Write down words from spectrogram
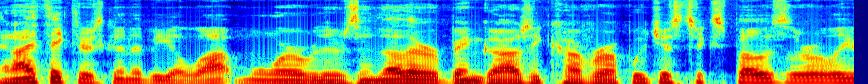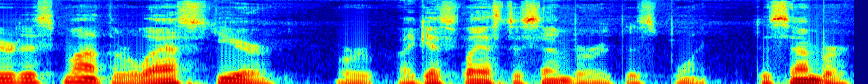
And I think there's going to be a lot more. There's another Benghazi cover up we just exposed earlier this month or last year, or I guess last December at this point, December.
